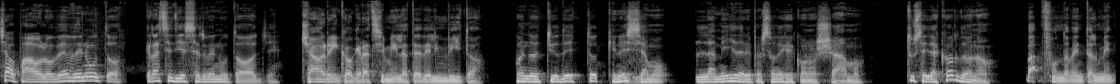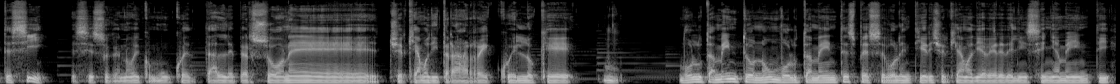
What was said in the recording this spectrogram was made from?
Ciao Paolo, benvenuto. Grazie di essere venuto oggi. Ciao Enrico, grazie mille a te dell'invito. Quando ti ho detto che noi siamo la media delle persone che conosciamo, tu sei d'accordo o no? Bah, fondamentalmente sì, nel senso che noi comunque dalle persone cerchiamo di trarre quello che volutamente o non volutamente, spesso e volentieri cerchiamo di avere degli insegnamenti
